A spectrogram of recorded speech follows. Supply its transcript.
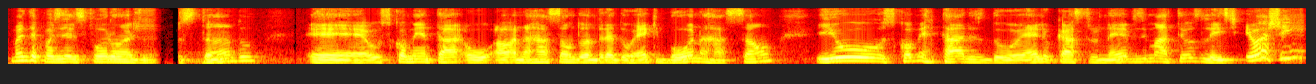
mas depois eles foram ajustando. É, os comentários, a narração do André Dueck, boa narração, e os comentários do Hélio Castro Neves e Matheus Leite. Eu achei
